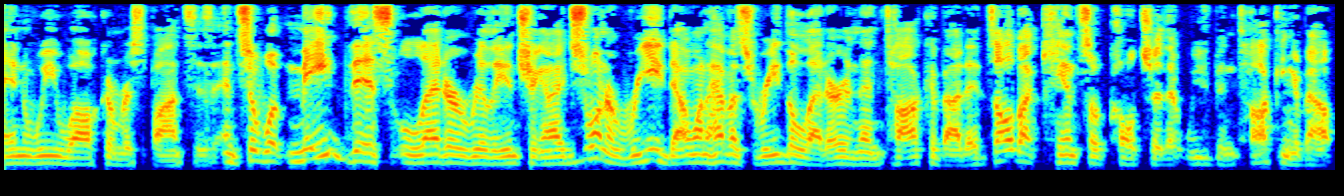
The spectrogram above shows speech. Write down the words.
and we welcome responses. And so what made this letter really interesting, and I just want to read, I want to have us read the letter and then talk about it. It's all about cancel culture that we've been talking about,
